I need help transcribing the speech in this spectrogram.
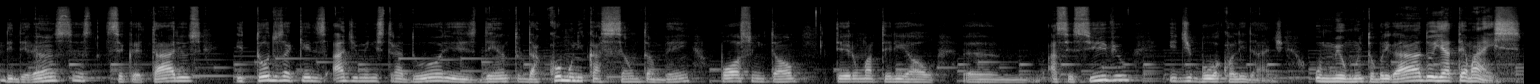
lideranças, secretários e todos aqueles administradores dentro da comunicação também possam então ter um material eh, acessível e de boa qualidade. O meu muito obrigado e até mais.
